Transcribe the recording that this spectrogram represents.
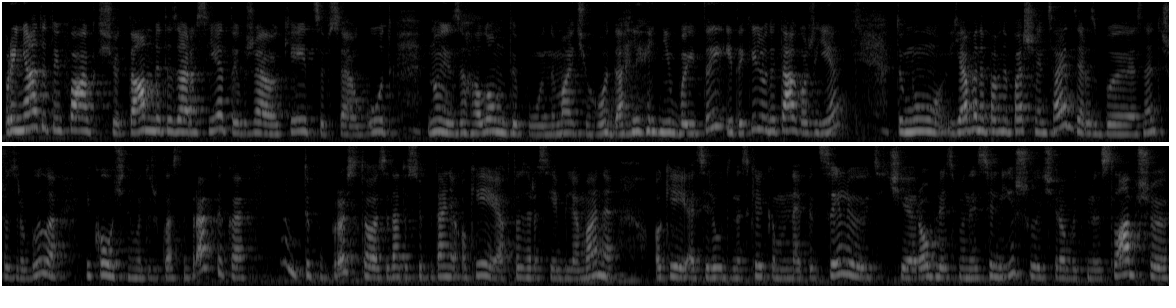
прийняти той факт, що там, де ти зараз є, ти вже окей, це все гуд. Ну і загалом, типу, немає чого далі ніби йти. І такі люди також є. Тому я би, напевно, перший інсайт зараз би, знаєте, що зробила, і коучингова дуже класна практика. Ну, типу, просто задати собі питання: Окей, а хто зараз є біля мене? Окей, а ці люди наскільки мене підсилюють, чи роблять мене сильнішою, чи роблять мене слабшою,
